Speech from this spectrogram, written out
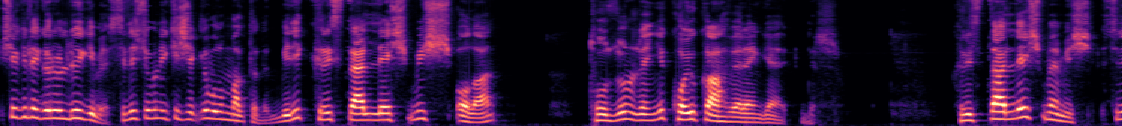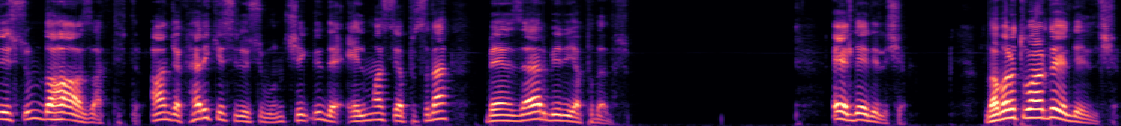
şekilde görüldüğü gibi silisyumun iki şekli bulunmaktadır. Biri kristalleşmiş olan tozun rengi koyu kahverengidir. Kristalleşmemiş silisyum daha az aktiftir. Ancak her iki silisyumun şekli de elmas yapısına benzer bir yapıdadır. Elde edilişi. Laboratuvarda elde edilişi.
